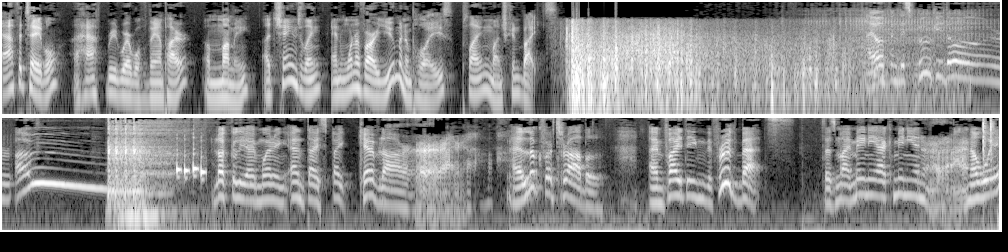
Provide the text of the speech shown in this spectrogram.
At the table, a half breed werewolf vampire, a mummy, a changeling, and one of our human employees playing Munchkin Bites. I opened the spooky door. Ow! Luckily, I'm wearing anti-spike Kevlar. I look for trouble. I'm fighting the fruit bats. Does my maniac minion run away?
